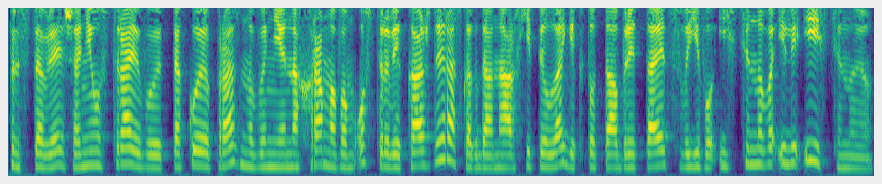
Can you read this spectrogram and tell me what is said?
Представляешь, они устраивают такое празднование на Храмовом острове каждый раз, когда на архипелаге кто-то обретает своего истинного или истинную.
